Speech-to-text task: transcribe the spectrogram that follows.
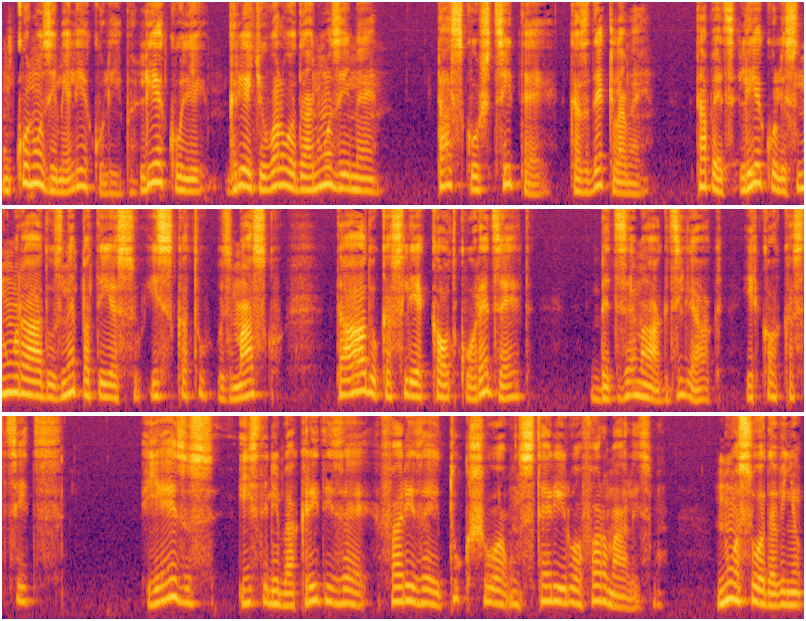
Un ko nozīmē liekulība? Liekuļi grieķu valodā nozīmē tas, kurš citē, kas deklamē. Tāpēc liekulis norāda uz nepatiesu izskatu, uz masku, tādu, kas liek kaut ko redzēt, bet zemāk, dziļāk ir kaut kas cits. Jēzus īstenībā kritizē farizēju tukšo un sterīlo formālismu, nosoda viņu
